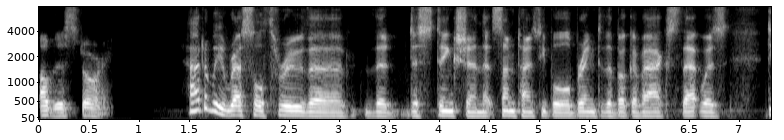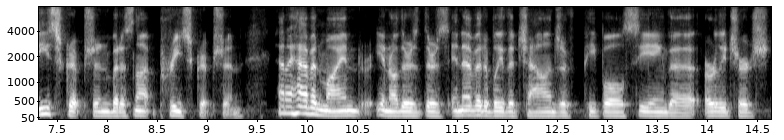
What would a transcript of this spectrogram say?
of this story. How do we wrestle through the the distinction that sometimes people will bring to the book of Acts that was description but it's not prescription? And I have in mind, you know, there's there's inevitably the challenge of people seeing the early church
